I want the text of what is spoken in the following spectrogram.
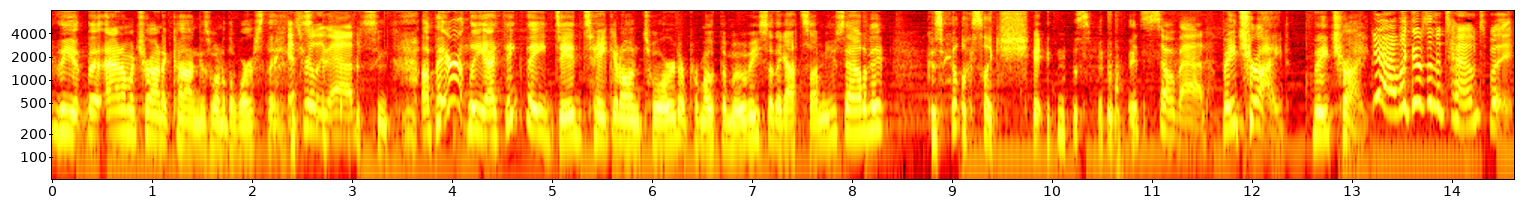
The the animatronic Kong is one of the worst things. It's really I've bad. Apparently, I think they did take it on tour to promote the movie, so they got some use out of it because it looks like shit in this movie. it's so bad. they tried. They tried. Yeah, like there's an attempt, but it,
